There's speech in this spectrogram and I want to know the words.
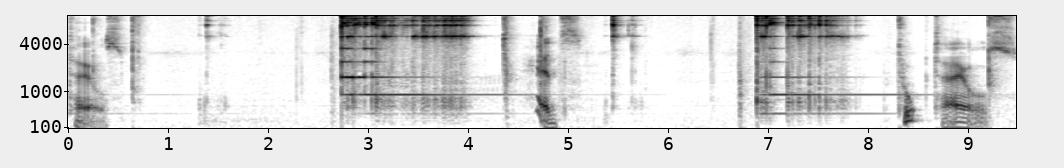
Tails. Heads. Tails.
